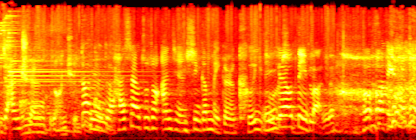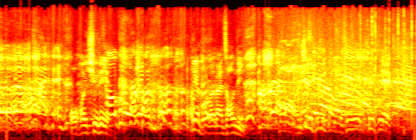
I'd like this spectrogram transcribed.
比较安全。哦，比较安全。对对对，还是要注重安全性跟每个人可以。你应该要地板的，他们应该 我回去练，超过。练好了来找你。好的，谢谢老师，谢谢。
